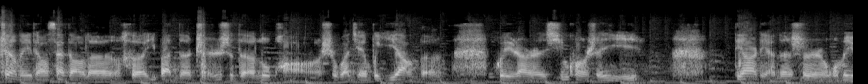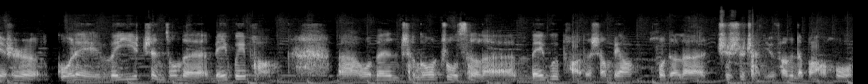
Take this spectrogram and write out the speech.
这样的一条赛道呢，和一般的城市的路跑是完全不一样的，会让人心旷神怡。第二点呢，是我们也是国内唯一正宗的玫瑰跑，啊，我们成功注册了玫瑰跑的商标，获得了知识产权方面的保护。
